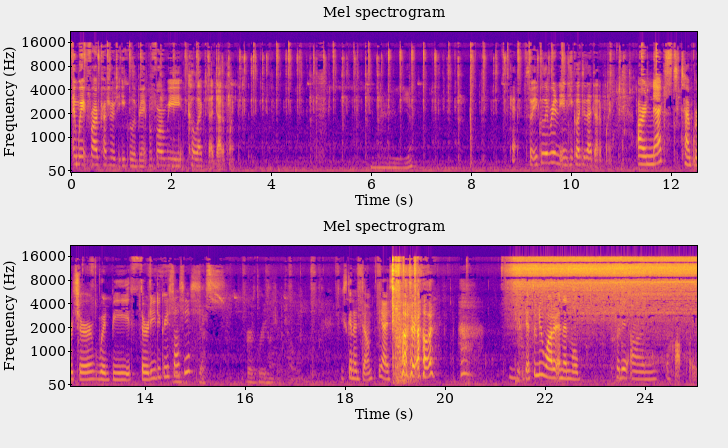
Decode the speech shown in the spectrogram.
and wait for our pressure to equilibrate before we collect that data point. Yeah. Okay, so equilibrated and he collected that data point. Our next temperature would be 30 degrees mm, Celsius. Yes. For 300 Kelvin. He's gonna dump the ice water out. Get some new water and then we'll put it on the hot plate.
